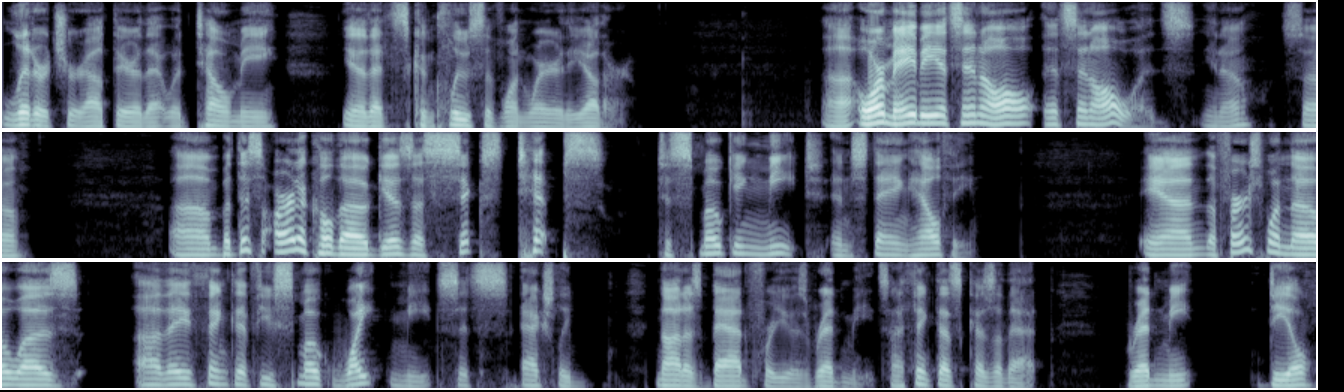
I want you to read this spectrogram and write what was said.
literature out there that would tell me, you know, that's conclusive one way or the other. Uh, or maybe it's in all it's in all woods, you know. So, um, but this article though gives us six tips to smoking meat and staying healthy. And the first one though was uh, they think if you smoke white meats, it's actually not as bad for you as red meats. I think that's because of that red meat deal,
